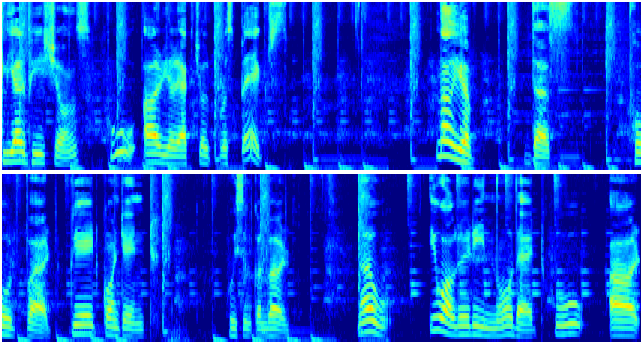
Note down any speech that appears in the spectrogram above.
clear visions who are your actual prospects. Now you have the fourth part create content which will convert. Now you already know that who are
